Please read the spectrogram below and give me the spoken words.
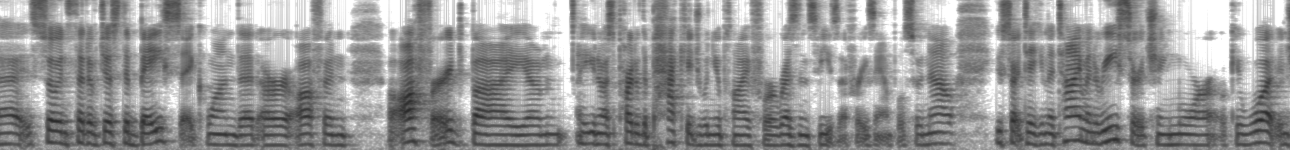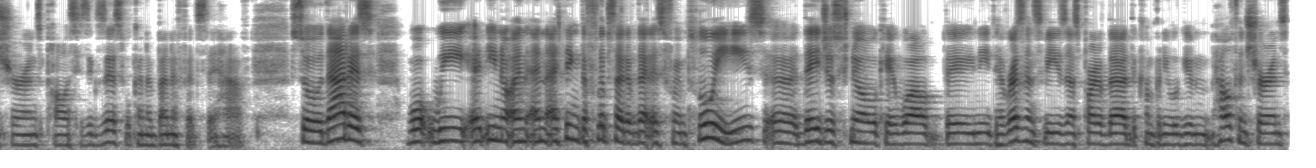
uh, so instead of just the basic one that are often offered by um, you know as part of the package when you apply for a residence visa for example. So now you start taking the time and researching more okay what insurance policies exist what kind of benefits they have. So that is what we you know and, and i think the flip side of that is for employees uh, they just know okay well they need to have residence visa as part of that. The company will give them health insurance.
